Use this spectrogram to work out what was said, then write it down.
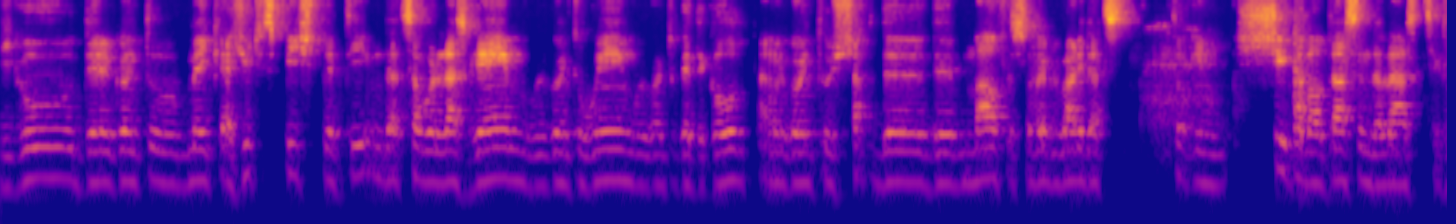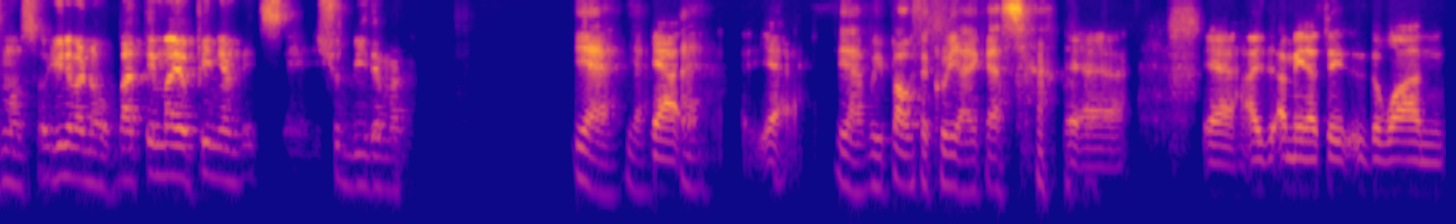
Guigou, they're going to make a huge speech to the team. That's our last game. We're going to win. We're going to get the goal, and we're going to shut the, the mouths of everybody that's talking shit about us in the last six months. So you never know. But in my opinion, it's, it should be Denmark. Yeah, yeah, yeah, uh, yeah. Yeah, we both agree, I guess. yeah yeah, I, I, mean, I think the one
